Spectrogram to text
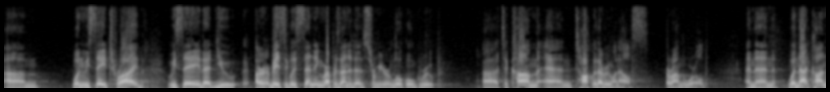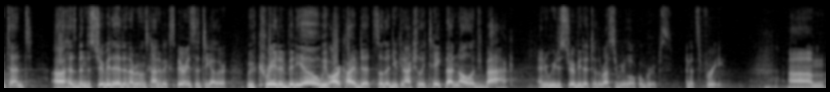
Um, when we say tribe, we say that you are basically sending representatives from your local group uh, to come and talk with everyone else around the world. And then when that content uh, has been distributed and everyone's kind of experienced it together, we've created video, we've archived it so that you can actually take that knowledge back and redistribute it to the rest of your local groups. And it's free. Um,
